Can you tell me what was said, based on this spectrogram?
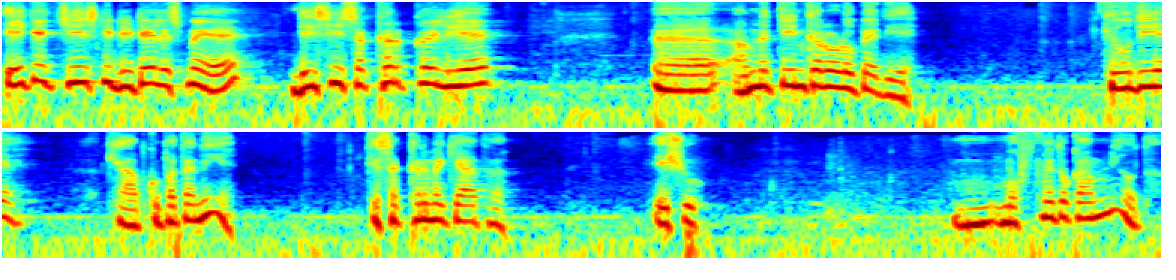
ایک ایک چیز کی ڈیٹیل اس میں ہے۔ ڈی سی سکھر کے لیے ہم نے تین کروڑ روپے دیے۔ کیوں دیے؟ کیا آپ کو پتہ نہیں ہے کہ سکھر میں کیا تھا؟ ایشو۔ مفت میں تو کام نہیں ہوتا۔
